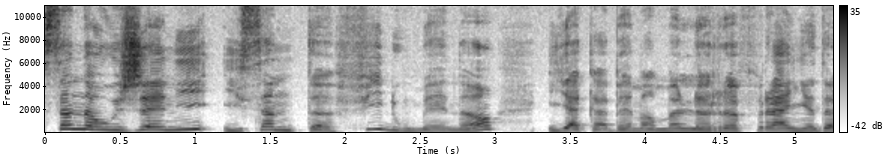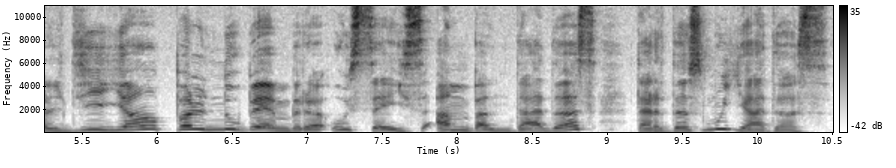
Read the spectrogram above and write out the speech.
Sant Eugeni i Santa Filomena i acabem amb el refrany del dia pel novembre, ocells amb bandades, tardes mullades.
